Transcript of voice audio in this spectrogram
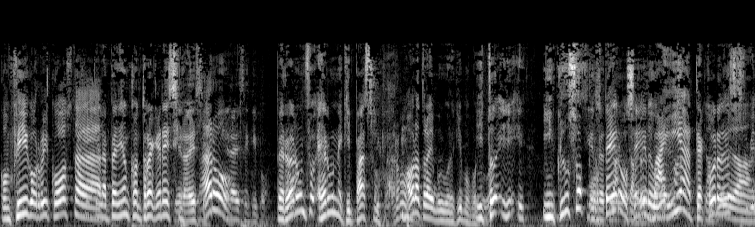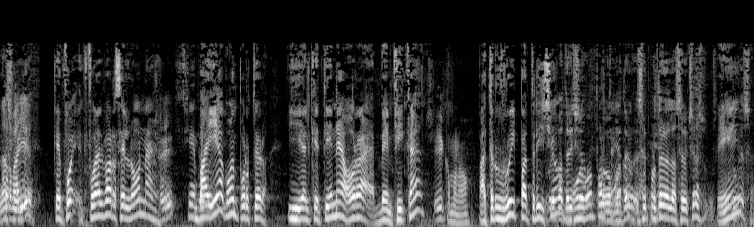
Con Figo, Rui Costa. Que la pedían contra Grecia. Era ese, Claro. era ese equipo. Pero era un, era un equipazo. Ahora trae muy buen equipo. Y, tú- y- y- incluso porteros, ¿eh? Bahía, ¿te campeón acuerdas? Bahía. Que fue, fue al Barcelona. Siempre. Bahía, buen portero. Y el que tiene ahora Benfica, Sí, cómo no. Patru Rui Patricio, Rui Patricio, muy buen portero. Es el portero de la selección portuguesa.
